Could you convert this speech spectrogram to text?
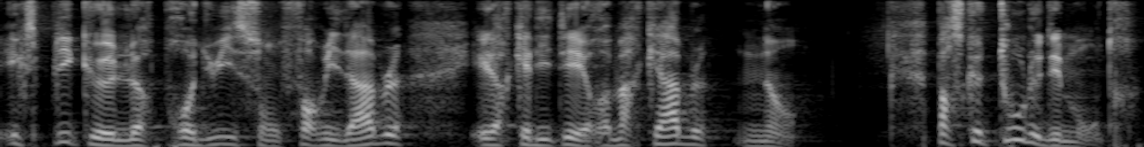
expliquent que leurs produits sont formidables et leur qualité est remarquable? Non. Parce que tout le démontre.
